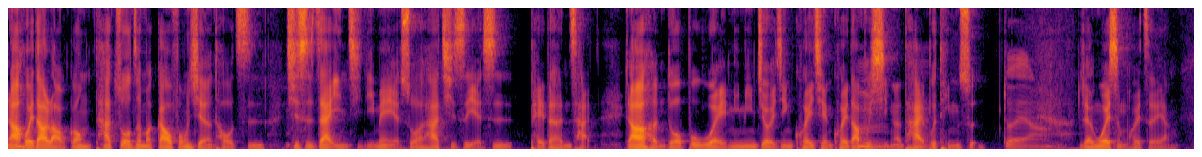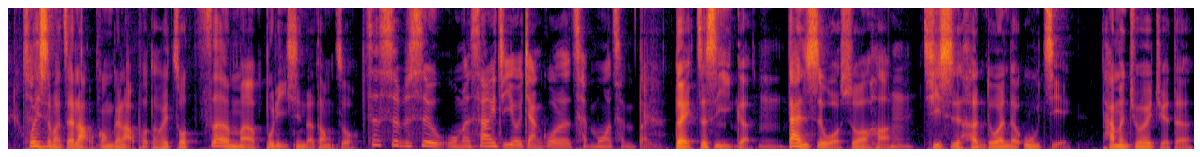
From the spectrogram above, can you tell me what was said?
然后回到老公，他做这么高风险的投资，其实在影集里面也说，他其实也是赔得很惨。然后很多部位明明就已经亏钱亏到不行了，他还不停损。对啊，人为什么会这样？为什么这老公跟老婆都会做这么不理性的动作？这是不是我们上一集有讲过的沉没成本？对，这是一个。嗯，但是我说哈，嗯其实很多人的误解，他们就会觉得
